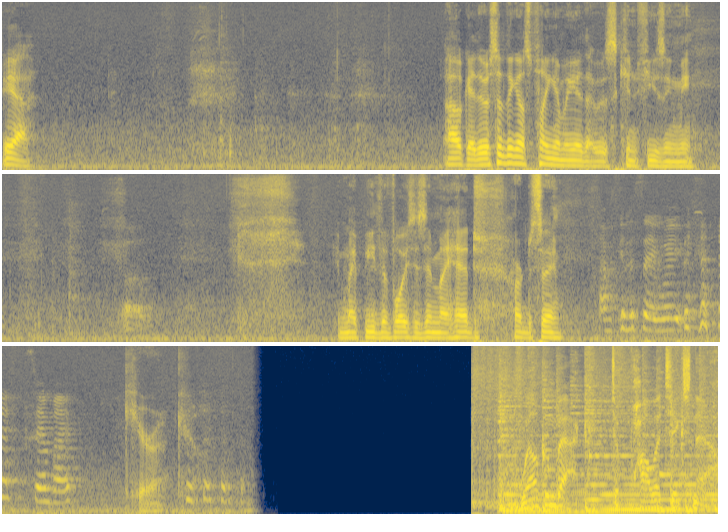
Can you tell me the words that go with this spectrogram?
yeah. Okay, there was something else playing in my ear that was confusing me. It might be the voices in my head. Hard to say. I was gonna say, wait, stand by. Kira. Welcome back to Politics Now.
